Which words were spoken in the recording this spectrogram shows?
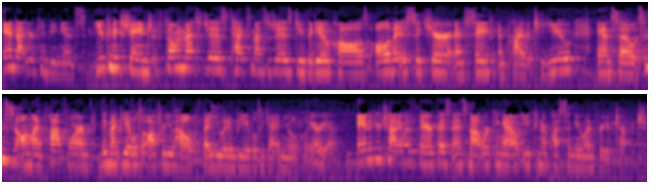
and at your convenience. You can exchange phone messages, text messages, do video calls. All of it is secure and safe and private to you. And so since it's an online platform, they might be able to offer you help that you wouldn't be able to get in your local area. And if you're chatting with a therapist and it's not working out, you can request a new one free of charge.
